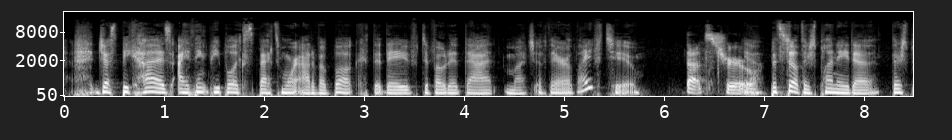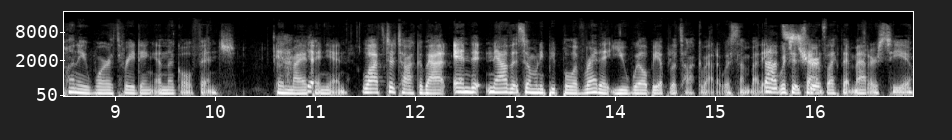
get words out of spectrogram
Just because I think people expect more out of a book that they've devoted that much of their life to. That's true. Yeah. But still, there's plenty to there's plenty worth reading in the Goldfinch, in my yeah. opinion. Lots to talk about. And now that so many people have read it, you will be able to talk about it with somebody, That's which it true. sounds like that matters to you.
